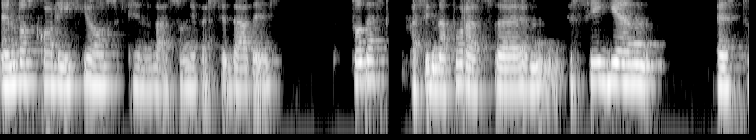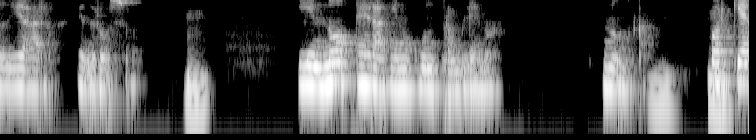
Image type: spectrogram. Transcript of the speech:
en los colegios, en las universidades, todas asignaturas em, siguen estudiar en ruso. Mm. y no era ningún problema, nunca. Mm, mm. Porque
